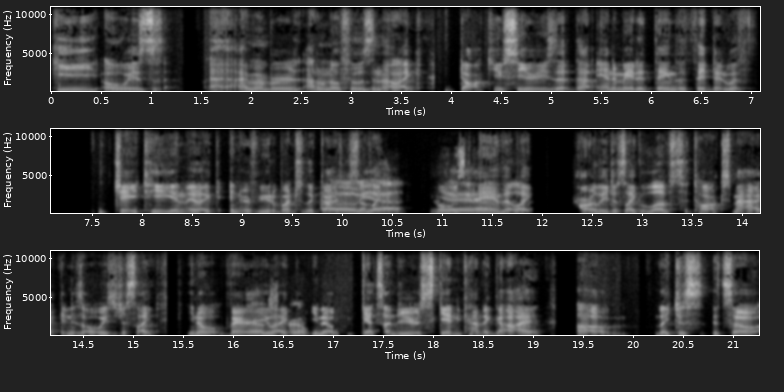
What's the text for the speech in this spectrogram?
he always I remember I don't know if it was in that like docu series that that animated thing that they did with JT and they like interviewed a bunch of the guys and oh stuff like always yeah. saying that like Charlie just like loves to talk smack and is always just like you know very That's like true. you know gets under your skin kind of guy. Um, like just it's so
